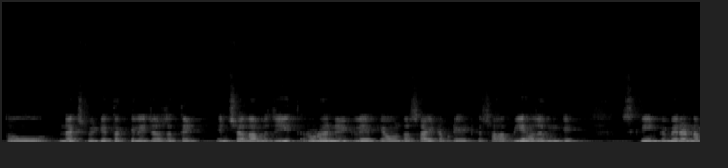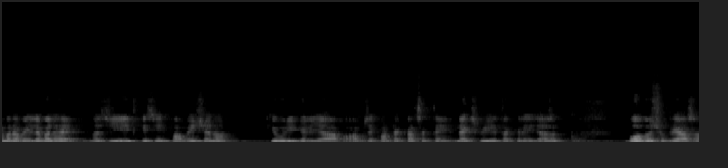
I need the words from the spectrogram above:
तो नेक्स्ट वीडियो तक के लिए इजाज़त दें। इनशाला मजीद रोडन इनक्लेव के ऑन द साइट अपडेट के साथ भी हाजिर होंगे। स्क्रीन पे मेरा नंबर अवेलेबल है। मजीद किसी इन्फॉर्मेशन और क्यूरी के लिए आप हमसे कॉन्टैक्ट कर सकते हैं। नेक्स्ट वीडियो तक के लिए इजाज़त। बहुत बहुत शुक्रिया असल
